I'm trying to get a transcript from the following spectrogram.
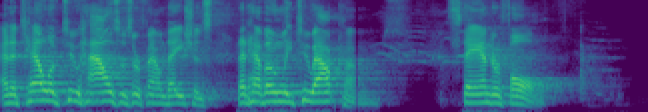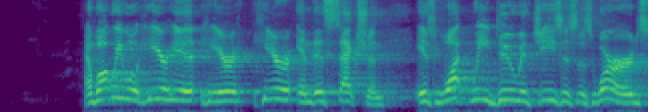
and a tale of two houses or foundations that have only two outcomes stand or fall. And what we will hear here, here in this section is what we do with Jesus' words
